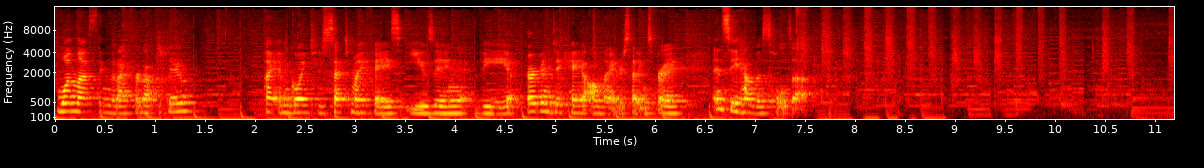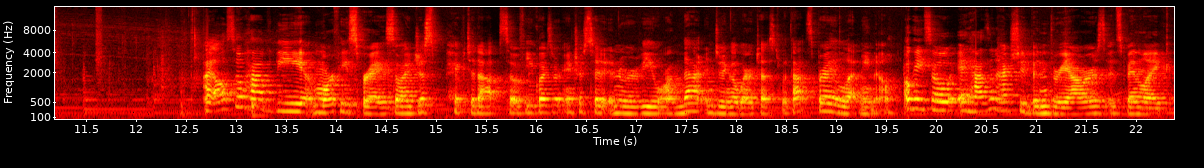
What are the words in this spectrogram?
One last thing that I forgot to do. I am going to set my face using the Urban Decay All Nighter Setting Spray and see how this holds up. The Morphe spray, so I just picked it up. So if you guys are interested in a review on that and doing a wear test with that spray, let me know. Okay, so it hasn't actually been three hours. It's been like,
